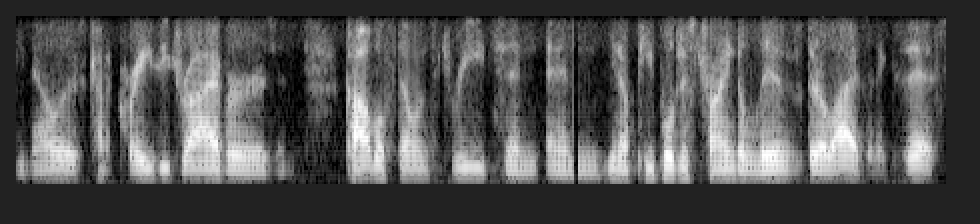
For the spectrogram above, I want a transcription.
you know there's kind of crazy drivers and cobblestone streets and and you know people just trying to live their lives and exist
